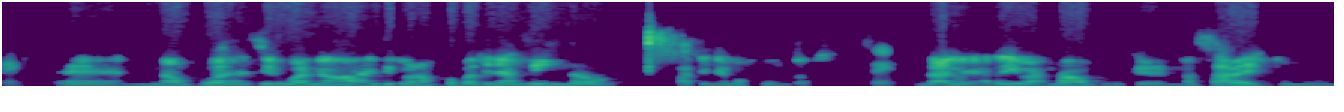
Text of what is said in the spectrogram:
Eh, no puedes decir, bueno, ay, te conozco, patinas lindo, patinemos juntos. Dale, arriba. No, porque no sabes cómo,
